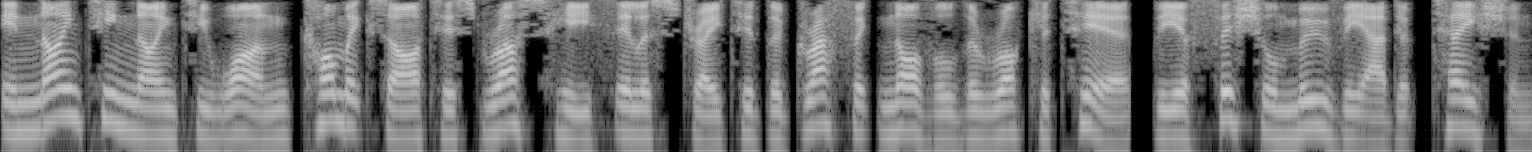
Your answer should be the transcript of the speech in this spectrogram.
In 1991 comics artist Russ Heath illustrated the graphic novel The Rocketeer, the official movie adaptation,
